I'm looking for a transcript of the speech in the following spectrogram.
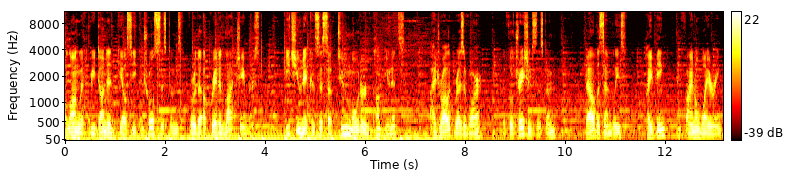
along with redundant PLC control systems for the upgraded lock chambers. Each unit consists of two motor and pump units, a hydraulic reservoir, the filtration system, valve assemblies, piping, and final wiring.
